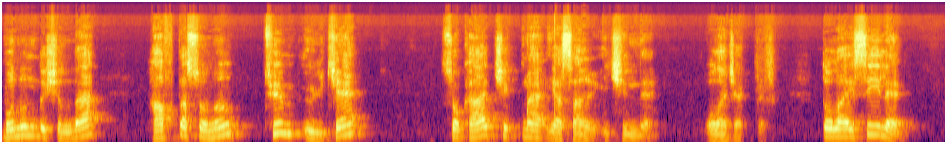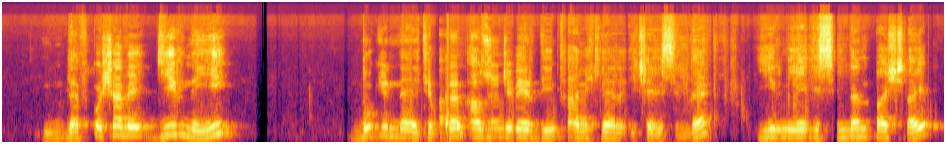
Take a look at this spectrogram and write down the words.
Bunun dışında hafta sonu tüm ülke sokağa çıkma yasağı içinde olacaktır. Dolayısıyla Lefkoşa ve Girne'yi bugünden itibaren az önce verdiğim tarihler içerisinde 27'sinden başlayıp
